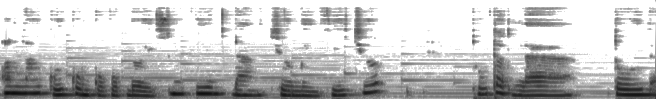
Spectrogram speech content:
online cuối cùng của cuộc đời sinh viên đang chờ mình phía trước. Thú thật là tôi đã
